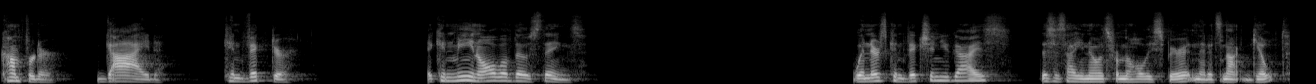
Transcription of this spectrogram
comforter, guide, convictor. It can mean all of those things. When there's conviction, you guys, this is how you know it's from the Holy Spirit and that it's not guilt.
